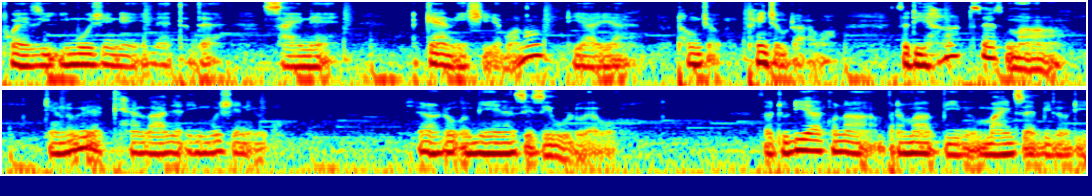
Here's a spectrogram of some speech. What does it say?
ဖွဲ့စည်း emotion တွေနဲ့တသက်ဆိုင်တဲ့အကန့်နေရှိရပေါ့နော်ဒီဟာတွေကထုံးချုပ်ထိန်းချုပ်တာပေါ့ဆိုဒီ hard set မှာကျွန်တော်ရဲ့ခံစားချက် emotion တွေကို ကျွန်တော်တို့အမြဲတမ်းစစ်ဆေးဖို့လိုရပေါ့ဆိုဒုတိယခုနပထမပြီးလို့ mindset ပြီးလို့ဒီ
